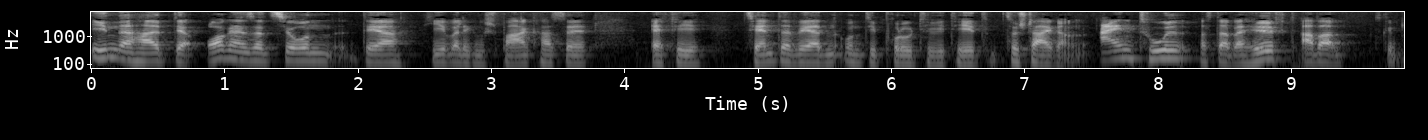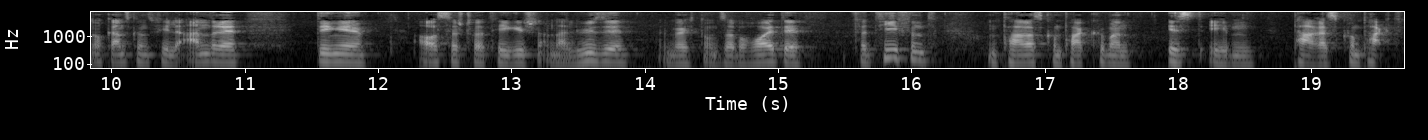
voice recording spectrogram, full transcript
innerhalb der Organisation der jeweiligen Sparkasse effizienter werden und die Produktivität zu steigern. Ein Tool, was dabei hilft, aber es gibt noch ganz, ganz viele andere Dinge aus der strategischen Analyse. Wir möchten uns aber heute vertiefend um Pares Kompakt kümmern, ist eben Pares Kompakt.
